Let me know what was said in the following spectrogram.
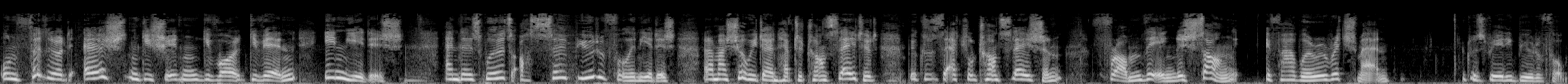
Und Viertel hat ersten geschrieben gewinn in Yiddish. And those words are so beautiful in Yiddish. And I'm sure we don't have to translate it because it's the actual translation from the English song, If I Were a Rich Man. It was really beautiful.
